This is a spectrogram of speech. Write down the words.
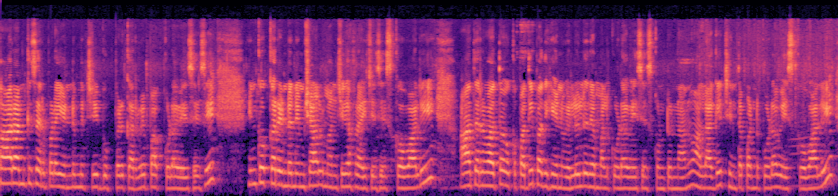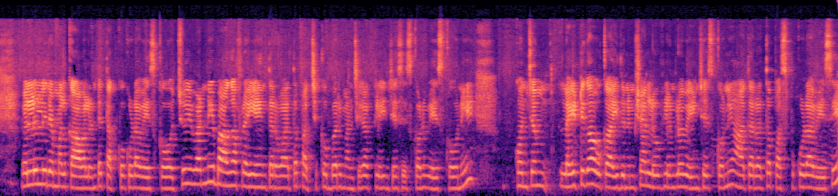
కారానికి సరిపడా ఎండుమిర్చి గుప్పెడు కరివేపాకు కూడా వేసేసి ఇంకొక రెండు నిమిషాలు మంచిగా ఫ్రై చేసేసుకోవాలి. ఆ తర్వాత ఒక పది పదిహేను వెల్లుల్లి రెమ్మలు కూడా వేసేసుకుంటున్నాను. అలాగే చింతపండు కూడా వేసుకోవాలి. వెల్లుల్లి రెమ్మలు రెమ్మలు కావాలంటే తక్కువ కూడా వేసుకోవచ్చు. ఇవన్నీ బాగా ఫ్రై అయిన తర్వాత పచ్చి కొబ్బరి మంచిగా క్లీన్ చేసేసుకొని వేసుకొని కొంచెం లైట్గా ఒక ఐదు నిమిషాలు లో ఫ్లేమ్లో వేయించేసుకొని ఆ తర్వాత పసుపు కూడా వేసి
